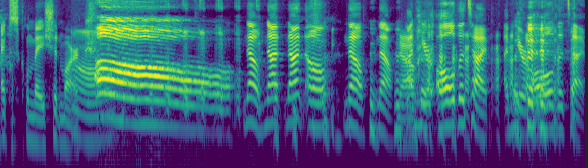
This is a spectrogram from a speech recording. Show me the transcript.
exclamation mark. oh. No, not not oh no no. I'm here all the time. I'm here all the time.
